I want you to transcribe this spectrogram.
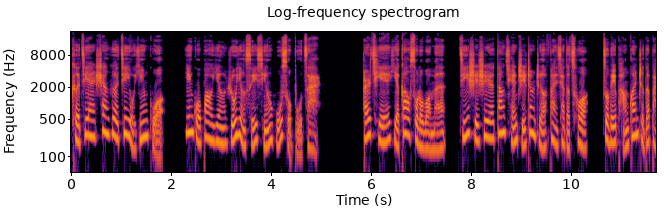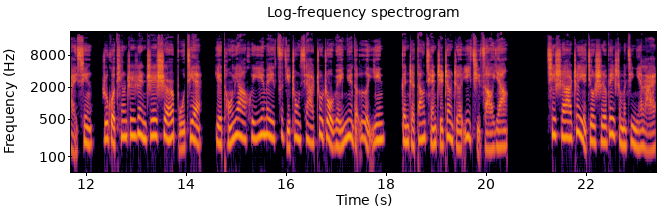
可见善恶皆有因果，因果报应如影随形，无所不在。而且也告诉了我们，即使是当权执政者犯下的错，作为旁观者的百姓，如果听之任之，视而不见，也同样会因为自己种下助纣为虐的恶因，跟着当权执政者一起遭殃。其实啊，这也就是为什么近年来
